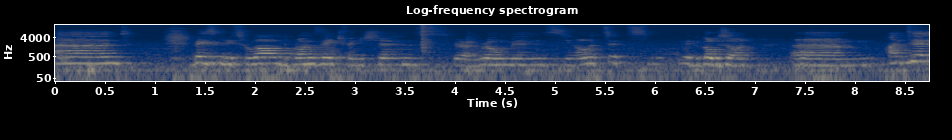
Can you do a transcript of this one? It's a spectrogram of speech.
and basically throughout the Bronze Age, Phoenicians, Romans, you know, it's, it's it goes on um, until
